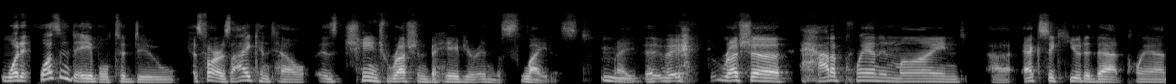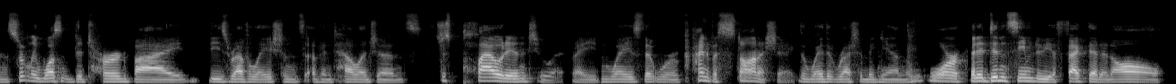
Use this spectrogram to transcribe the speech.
What it wasn't able to do, as far as I can tell, is change Russian behavior in the slightest, mm. right? Russia had a plan in mind. Uh, executed that plan, certainly wasn't deterred by these revelations of intelligence, just plowed into it, right, in ways that were kind of astonishing, the way that Russia began the war. But it didn't seem to be affected at all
